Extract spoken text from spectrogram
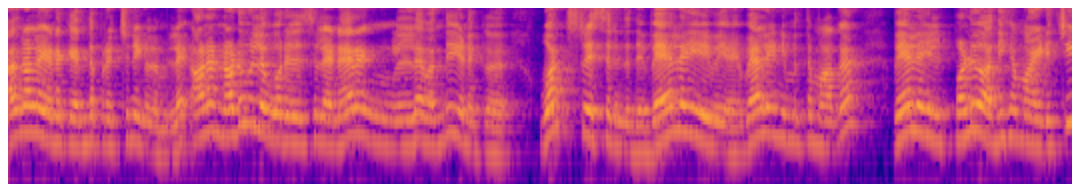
அதனால் எனக்கு எந்த பிரச்சனைகளும் இல்லை. ஆனால் நடுவில் ஒரு சில நேரங்களில் வந்து எனக்கு ஒர்க் ஸ்ட்ரெஸ் இருந்தது. வேலை வேலை நிமித்தமாக வேலையில் பழு அதிகமாகிடுச்சு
